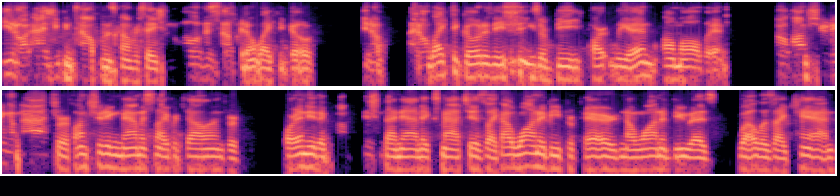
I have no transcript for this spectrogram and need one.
you know, as you can tell from this conversation, all of this stuff, I don't like to go, you know, I don't like to go to these things or be partly in. I'm all in. So if I'm shooting a match or if I'm shooting Mammoth Sniper Challenge or, or any of the competition dynamics matches, like I want to be prepared and I want to do as well as I can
